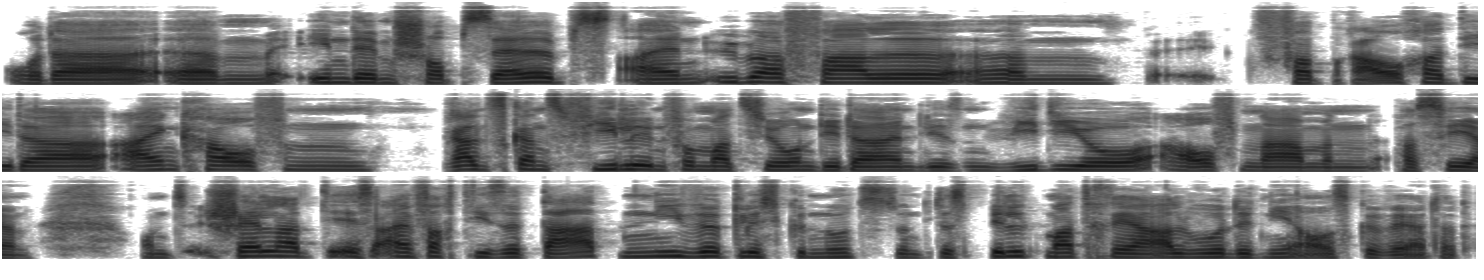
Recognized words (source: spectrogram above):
oder ähm, in dem Shop selbst ein Überfall, ähm, Verbraucher, die da einkaufen, ganz, ganz viele Informationen, die da in diesen Videoaufnahmen passieren. Und Shell hat ist einfach diese Daten nie wirklich genutzt und das Bildmaterial wurde nie ausgewertet.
